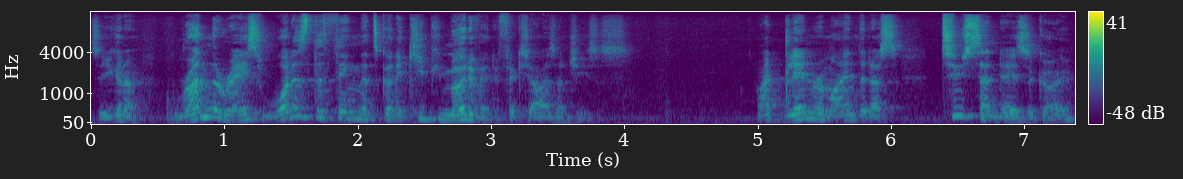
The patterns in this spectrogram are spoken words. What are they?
So you're going to run the race. What is the thing that's going to keep you motivated? Fix your eyes on Jesus. Right? Glenn reminded us two Sundays ago,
